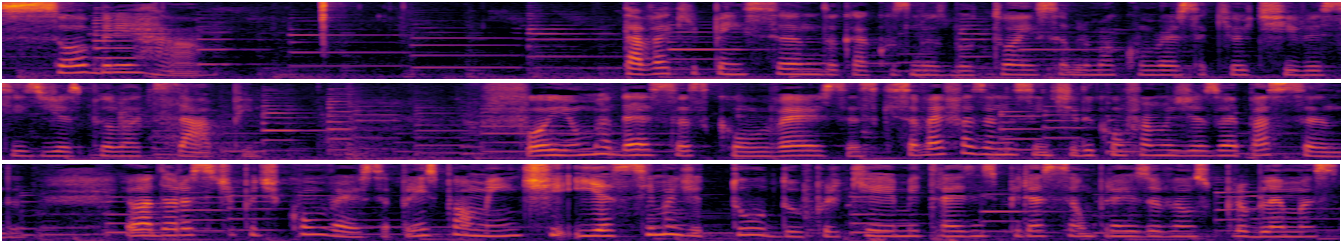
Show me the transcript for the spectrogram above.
Sobre errar. Tava aqui pensando cá com os meus botões sobre uma conversa que eu tive esses dias pelo WhatsApp. Foi uma dessas conversas que só vai fazendo sentido conforme os dias vai passando. Eu adoro esse tipo de conversa, principalmente e acima de tudo, porque me traz inspiração para resolver uns problemas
